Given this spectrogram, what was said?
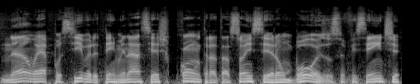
não é possível determinar se as contratações serão boas o suficiente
